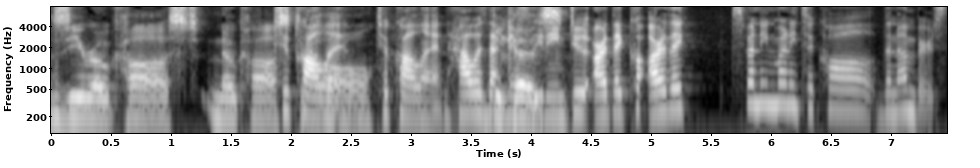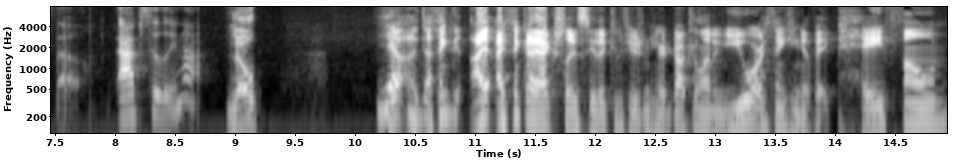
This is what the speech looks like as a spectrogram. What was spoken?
zero cost, no cost To call, in, to call in. How is that misleading? Do are they are they spending money to call the numbers though? Absolutely not. Nope. Yeah, I think I, I think I actually see the confusion here, Dr. Lennon. You are thinking of a pay phone,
